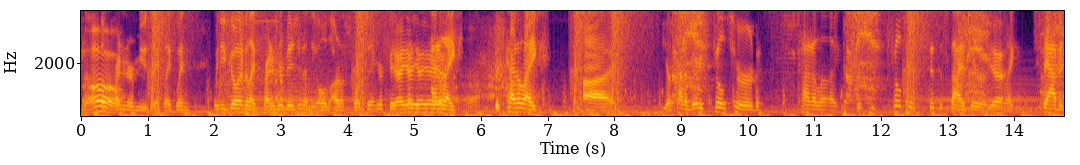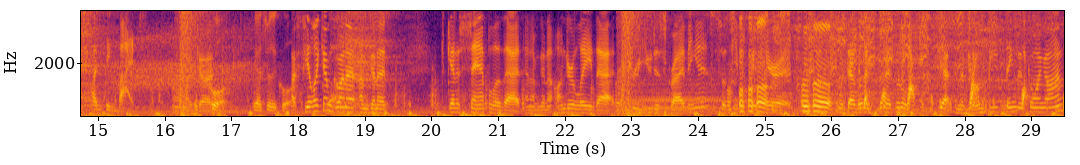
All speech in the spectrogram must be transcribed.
The, the Oh. Predator music, like when when you go into like Predator Vision and the old Arnold Schwarzenegger fits, Yeah, yeah, like, yeah, it's yeah, kind of yeah. like it's kind of like uh, you know, kind of very filtered, kind of like filtered synthesizer, Yeah. like savage hunting vibes. oh my It's god. cool. Yeah, it's really cool. I feel like I'm gonna I'm gonna get a sample of that and I'm gonna underlay that through you describing it so people can hear it with that little that little yeah the drum beat thing that's going on.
